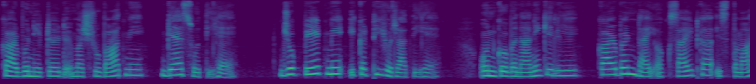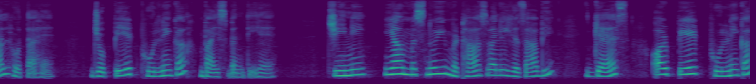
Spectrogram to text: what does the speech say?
کاربونیٹڈ مشروبات میں گیس ہوتی ہے جو پیٹ میں اکٹھی ہو جاتی ہے۔ ان کو بنانے کے لیے کاربن ڈائی آکسائڈ کا استعمال ہوتا ہے جو پیٹ پھولنے کا باعث بنتی ہے۔ چینی یا مصنوعی مٹھاس والی غذا بھی گیس اور پیٹ پھولنے کا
